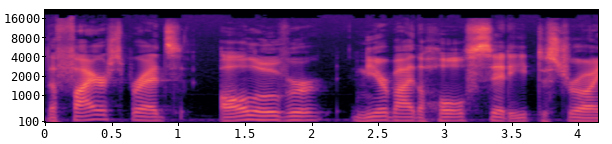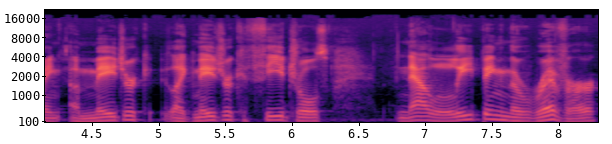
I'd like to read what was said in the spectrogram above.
the fire spreads all over nearby the whole city, destroying a major like major cathedrals, now leaping the river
